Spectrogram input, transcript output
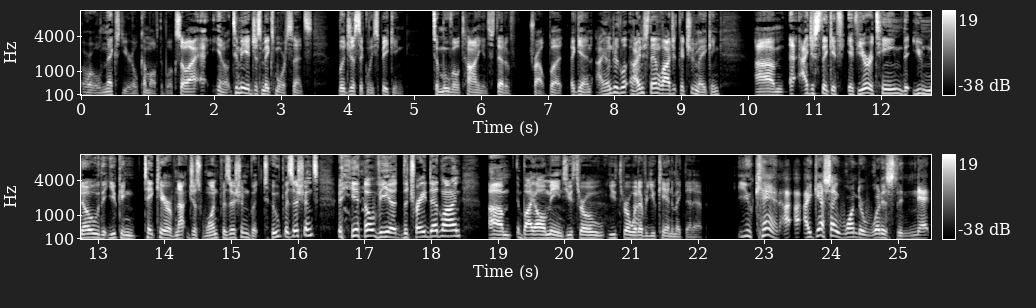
or well, next year he'll come off the books. So I, you know, to me it just makes more sense, logistically speaking, to move Ohtani instead of Trout. But again, I under I understand the logic that you're making. Um, I just think if if you're a team that you know that you can take care of not just one position but two positions, you know, via the trade deadline, um, by all means, you throw you throw whatever you can to make that happen. You can. I, I guess I wonder what is the net.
